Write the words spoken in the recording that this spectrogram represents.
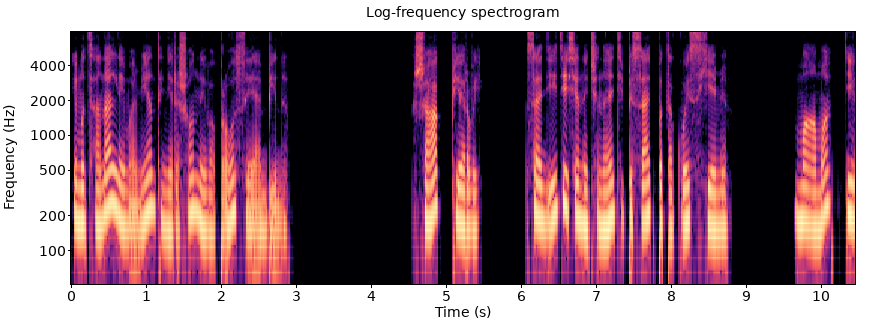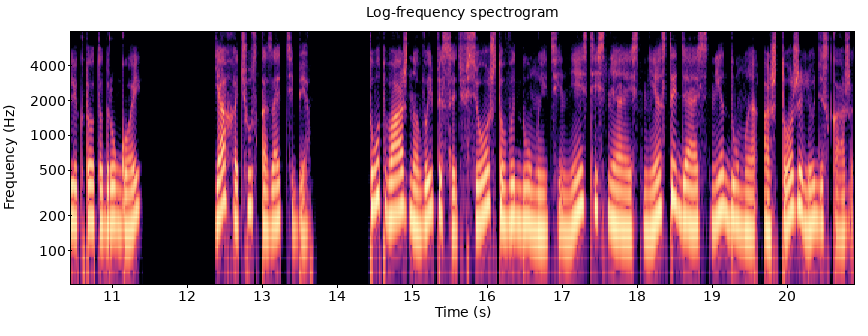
Эмоциональные моменты, нерешенные вопросы и обиды. Шаг первый. Садитесь и начинайте писать по такой схеме. Мама или кто-то другой. Я хочу сказать тебе. Тут важно выписать все, что вы думаете, не стесняясь, не стыдясь, не думая, а что же люди скажут.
